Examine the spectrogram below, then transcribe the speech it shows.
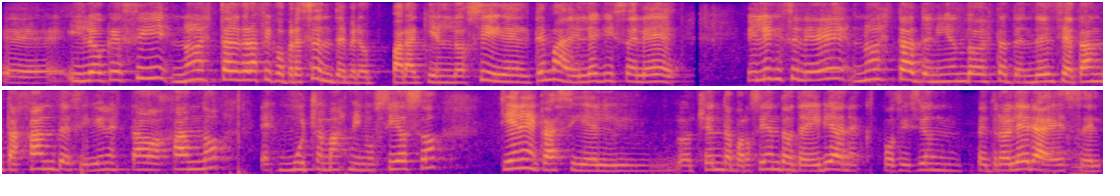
Eh, y lo que sí, no está el gráfico presente, pero para quien lo sigue, el tema del XLE. El XLE no está teniendo esta tendencia tan tajante, si bien está bajando, es mucho más minucioso. Tiene casi el 80%, te diría, en exposición petrolera, es, el,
